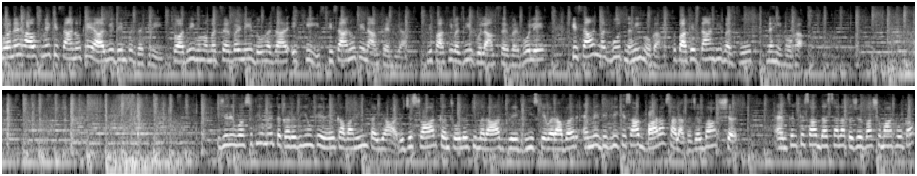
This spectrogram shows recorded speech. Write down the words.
गवर्नर हाउस में किसानों के आलमी दिन पर तकरीब चौधरी मोहम्मद सरवर ने 2021 किसानों के नाम कर दिया। विफाकी वज़ीर गुलाम सरवर बोले, किसान मज़बूत नहीं होगा तो पाकिस्तान भी मज़बूत नहीं होगा। यूनिवर्सिटियों में तकर्रियों के नए कवानीन तैयार। रजिस्ट्रार कंट्रोलर की मराद ग्रेड बीस के बराबर एम ए डिग्री के साथ बारह साल तजुर्बा शर्त। एम फिल के साथ दस साल तजुर्बा शुमार होगा।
